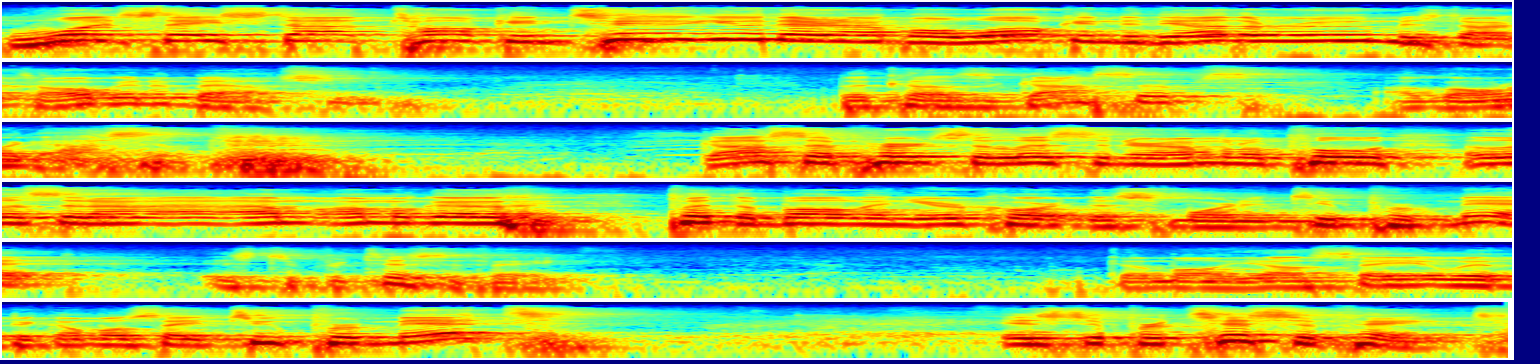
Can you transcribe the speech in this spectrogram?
once they stop talking to you, they're not going to walk into the other room and start talking about you. Because gossips are going to gossip. Gossip hurts the listener. I'm going to pull, listen, I, I'm, I'm going to go put the ball in your court this morning. To permit is to participate. Come on, y'all say it with me. Come on, say to permit is to participate.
